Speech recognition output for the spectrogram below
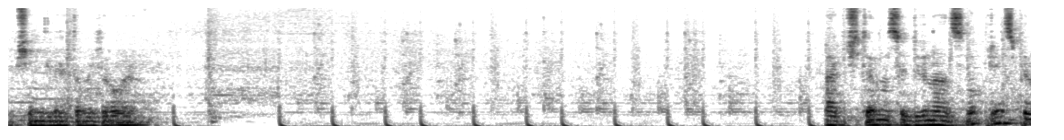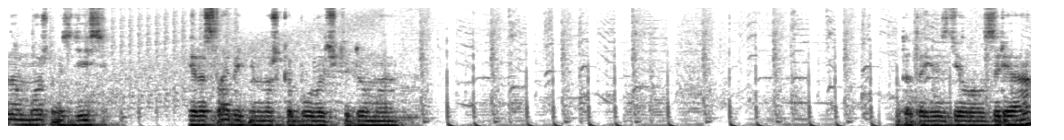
вообще не для этого героя. Так, 14-12. Ну, в принципе, нам можно здесь и расслабить немножко булочки, думаю. Вот это я сделал зря.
